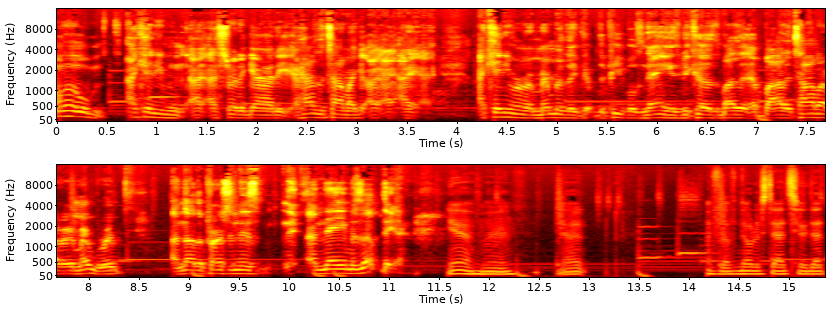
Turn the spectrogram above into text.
oh i can't even i, I swear to god half the time i i i, I can't even remember the, the people's names because by the by the time i remember it another person is a name is up there. Yeah man. That i've, I've noticed that too. That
